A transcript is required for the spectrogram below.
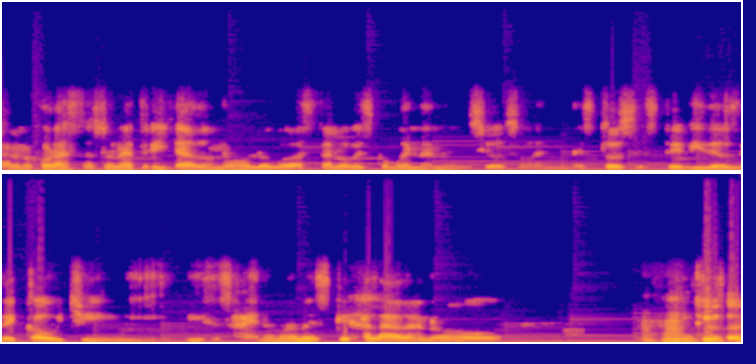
a lo mejor hasta suena trillado, ¿no? Luego hasta lo ves como en anuncios o en estos este, videos de coaching y dices, ay, no mames, qué jalada, ¿no? O, incluso,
